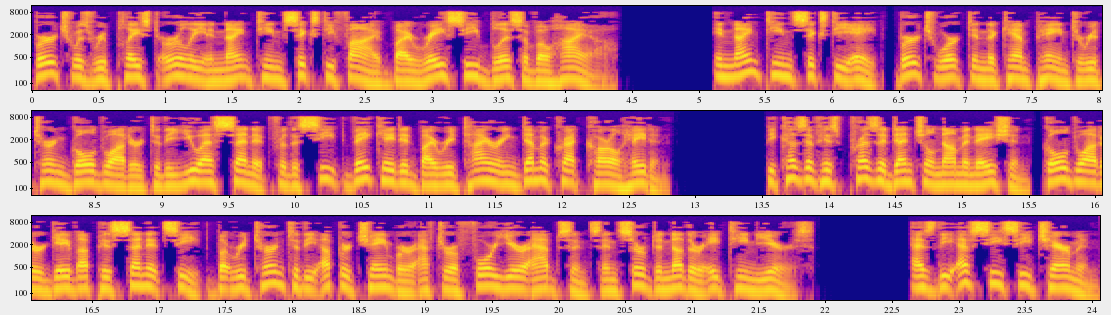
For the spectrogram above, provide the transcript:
Burch was replaced early in 1965 by Ray C. Bliss of Ohio. In 1968, Burch worked in the campaign to return Goldwater to the U.S. Senate for the seat vacated by retiring Democrat Carl Hayden. Because of his presidential nomination, Goldwater gave up his Senate seat but returned to the upper chamber after a four-year absence and served another 18 years. As the FCC chairman,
